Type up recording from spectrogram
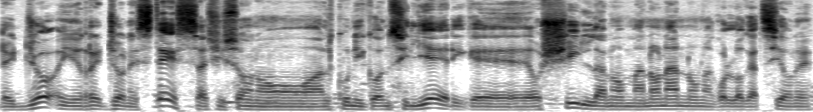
regio in regione stessa ci sono alcuni consiglieri che oscillano ma non hanno una collocazione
